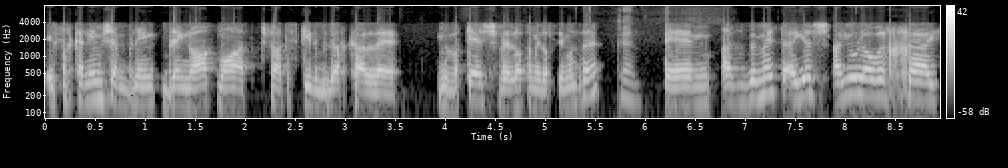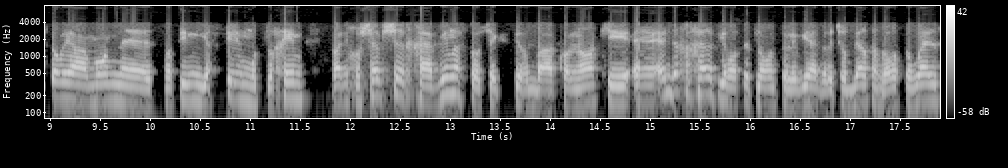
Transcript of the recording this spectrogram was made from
עם שחקנים שהם בני, בני נוער, כמו שהתפקיד בדרך כלל מבקש ולא תמיד עושים את זה. כן. אה, אז באמת, יש, היו לאורך ההיסטוריה המון סרטים יפים, מוצלחים, ואני חושב שחייבים לעשות שייקספיר בקולנוע, כי אה, אין דרך אחרת לראות את לורנס אוליביה וריצ'רד ברטון ואורסון ווילס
